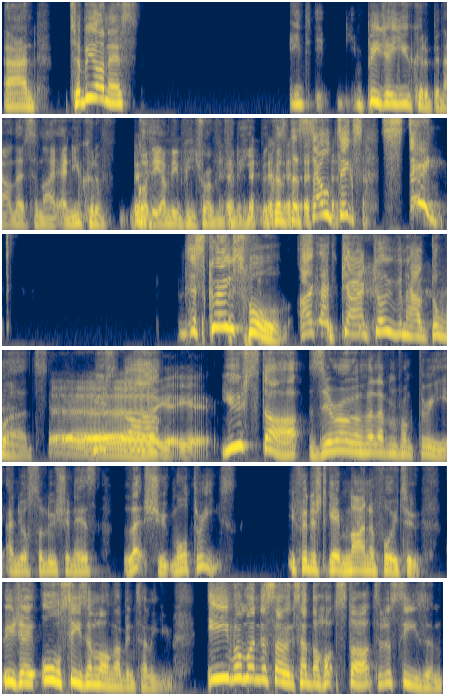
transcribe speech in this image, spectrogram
And to be honest, he, he- BJ, you could have been out there tonight and you could have got the MVP trophy for the Heat because the Celtics stink. Disgraceful. I, I, I don't even have the words. Uh, start- yeah, yeah. You start zero of 11 from three, and your solution is let's shoot more threes. You finished the game nine and 42. BJ, all season long, I've been telling you, even when the Celtics had the hot start to the season,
